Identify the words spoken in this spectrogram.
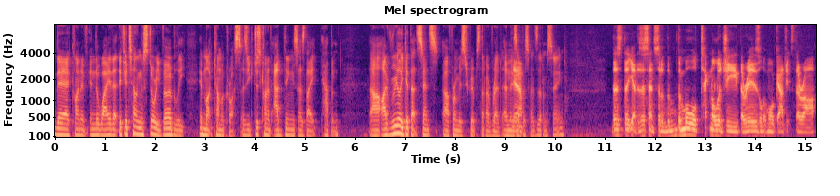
there kind of in the way that if you're telling a story verbally, it might come across as you just kind of add things as they happen. Uh, I really get that sense uh, from his scripts that I've read and these Yeah. episodes that I'm seeing. There's the yeah, there's a sense sort of the, the more technology there is, or the more gadgets there are,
